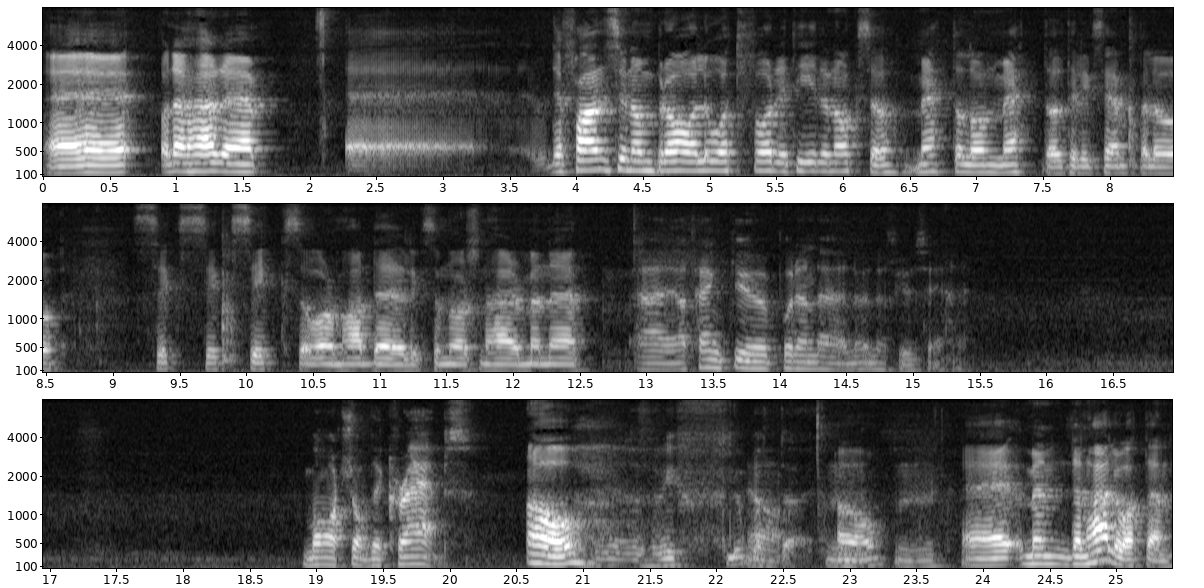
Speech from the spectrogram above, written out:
Eh, och den här... Eh, eh, det fanns ju någon bra låt förr i tiden också. Metal on Metal till exempel och 666 och vad de hade liksom några sådana här. Men eh, Nej, jag tänker ju på den där, nu, nu ska vi se här. March of the Crabs. ja. Rifflåtar. ja. Mm. Eh, men den här låten.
